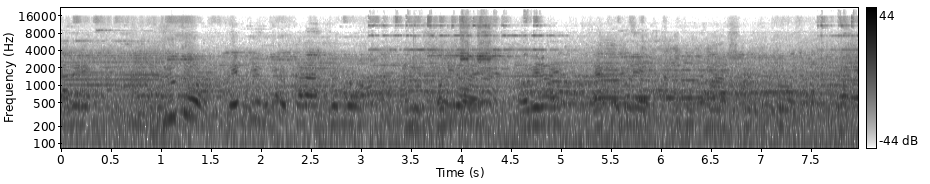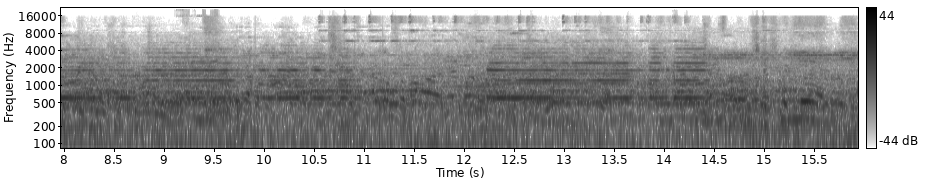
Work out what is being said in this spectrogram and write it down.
তাদের দ্রুত এমপিভুক্ত করার জন্য আমি অভিনয় অভিনয় ব্যক্ত করে বক্তব্য এখানে শেষ করছি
